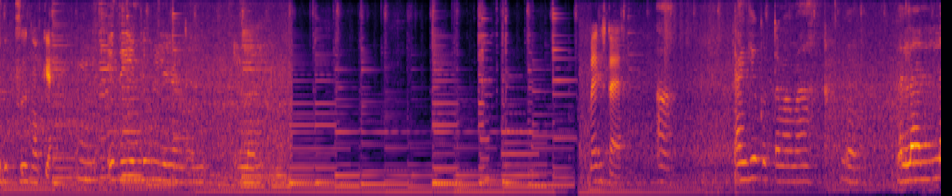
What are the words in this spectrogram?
ബുക്സ് ഇത് ബാഗ് ഇഷ്ടമായ താങ്ക് യു കുട്ടമാമ. നല്ല നല്ല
